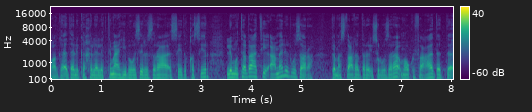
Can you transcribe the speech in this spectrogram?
وجاء ذلك خلال اجتماعه بوزير الزراعة السيد القصير لمتابعة أعمال الوزارة. كما استعرض رئيس الوزراء موقف عدد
